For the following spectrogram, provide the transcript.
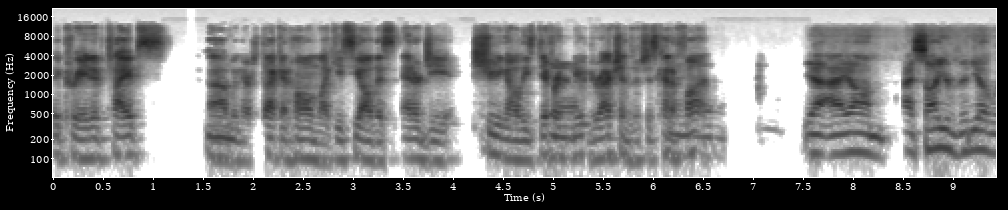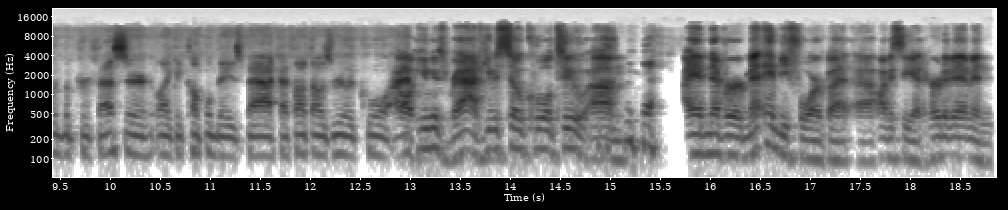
the creative types uh, Mm. when they're stuck at home. Like you see all this energy shooting all these different Yeah. new directions, which is kind of fun. Yeah, I um I saw your video with the professor like a couple days back. I thought that was really cool. I, Oh, he was rad. He was so cool too. Um, I had never met him before, but uh, obviously had heard of him and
